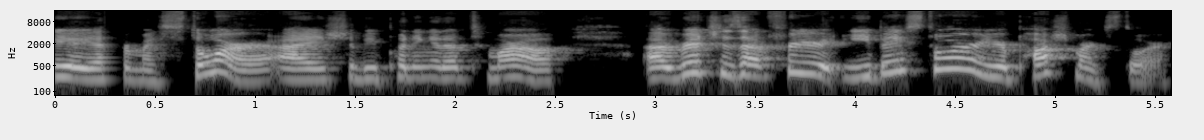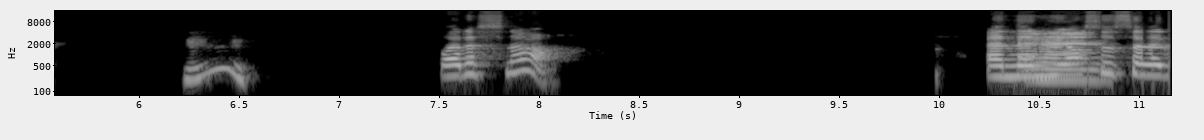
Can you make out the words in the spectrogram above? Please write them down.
yet for my store. I should be putting it up tomorrow. Uh, Rich, is that for your eBay store or your Poshmark store? Hmm. Let us know. And then he also said,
